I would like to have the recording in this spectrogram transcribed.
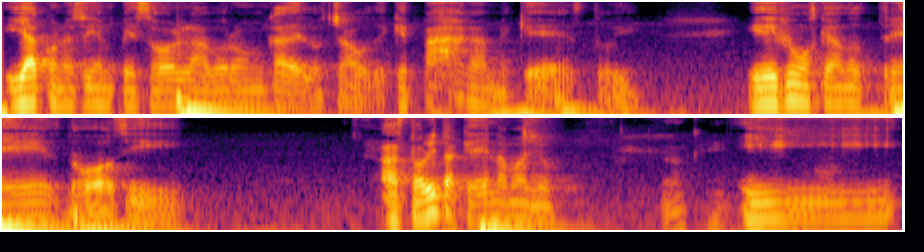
Y ya con eso ya empezó la bronca de los chavos, de que págame, que esto. Y, y ahí fuimos quedando tres, dos y hasta ahorita quedé nada más yo. Y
